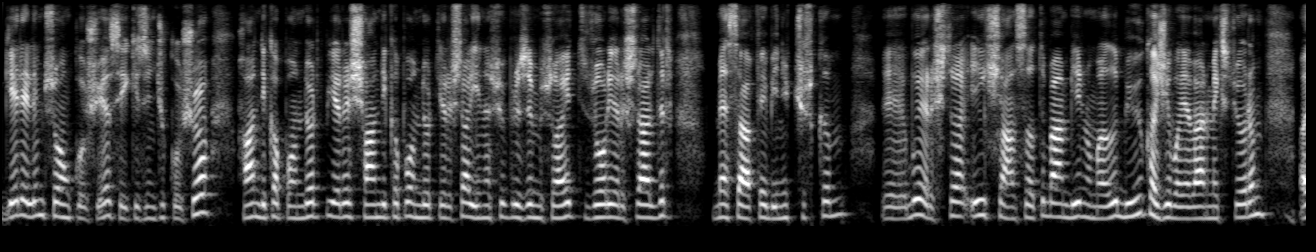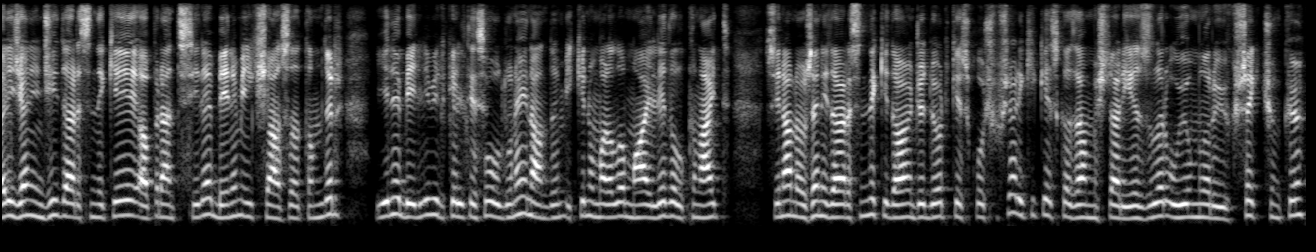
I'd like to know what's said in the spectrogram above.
Gelelim son koşuya 8. koşu. Handikap 14 bir yarış. Handikap 14 yarışlar yine sürprize müsait zor yarışlardır. Mesafe 1300 kım. E, bu yarışta ilk şans ben bir numaralı Büyük Acıba'ya vermek istiyorum. Ali Can İnci idaresindeki aprentisiyle benim ilk şans atımdır. Yine belli bir kalitesi olduğuna inandığım 2 numaralı My Little Knight Sinan Özen idaresindeki daha önce 4 kez koşmuşlar 2 kez kazanmışlar. Yazılar uyumları yüksek çünkü.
